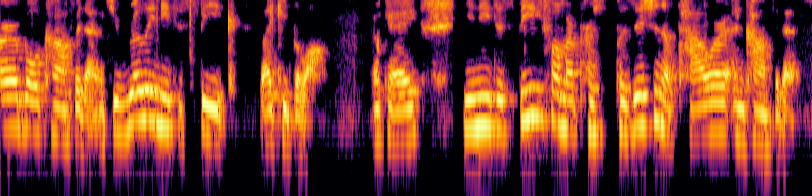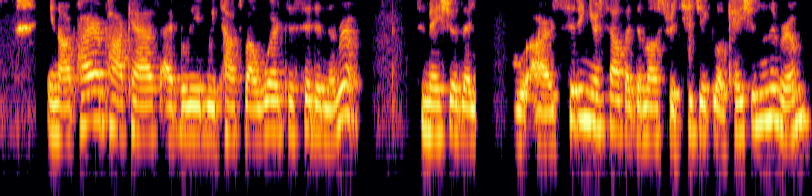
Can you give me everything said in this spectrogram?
verbal confidence, you really need to speak like you belong. Okay. You need to speak from a position of power and confidence. In our prior podcast, I believe we talked about where to sit in the room to make sure that you are sitting yourself at the most strategic location in the room.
